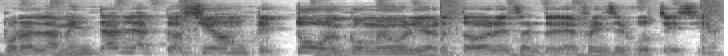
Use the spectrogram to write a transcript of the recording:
por la lamentable actuación que tuvo en Conmebol Libertadores ante Defensa y Justicia.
